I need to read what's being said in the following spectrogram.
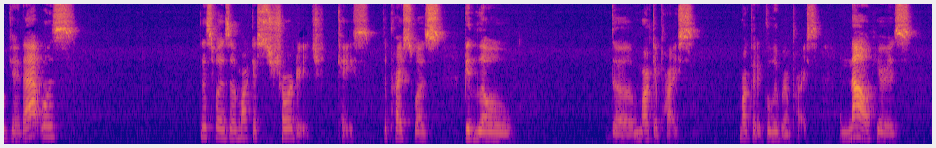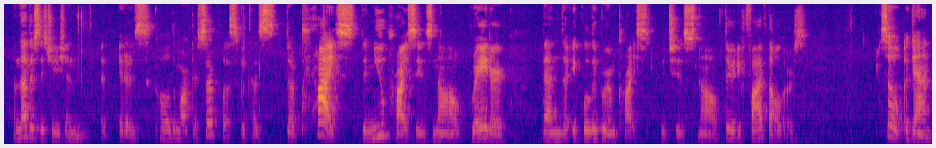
Okay, that was, this was a market shortage case. The price was below the market price, market equilibrium price. And now here is another situation, it, it is called the market surplus because the price, the new price is now greater than the equilibrium price, which is now $35. So again,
